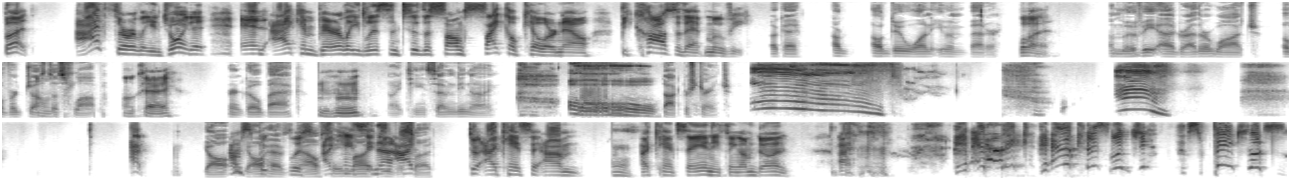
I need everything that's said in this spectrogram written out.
but I thoroughly enjoyed it, and I can barely listen to the song "Psycho Killer" now because of that movie. Okay. I'll I'll do one even better. What? A movie I'd rather watch over Justice Flop. Okay. Or go back. Mm-hmm. 1979. Oh. Doctor Strange. Mm. Mm. Y'all I'm y'all have now seen my evil. I- side. Dude, I can't say I'm. I can't say anything. I'm done. I, Eric, Eric is legit speechless.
